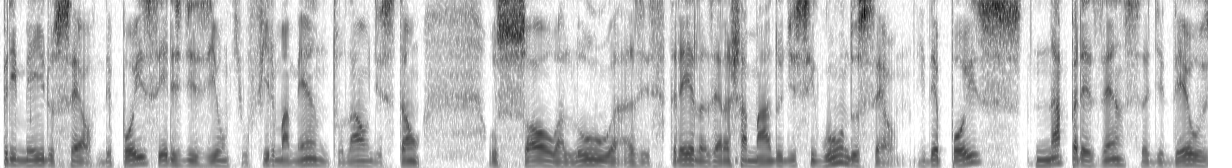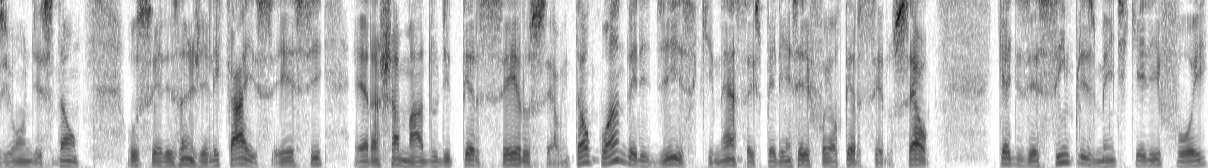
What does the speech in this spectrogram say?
primeiro céu. Depois eles diziam que o firmamento, lá onde estão o sol, a lua, as estrelas, era chamado de segundo céu. E depois, na presença de Deus e onde estão os seres angelicais, esse era chamado de terceiro céu. Então, quando ele diz que nessa experiência ele foi ao terceiro céu, quer dizer simplesmente que ele foi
